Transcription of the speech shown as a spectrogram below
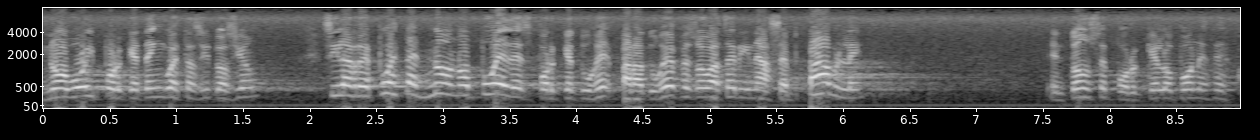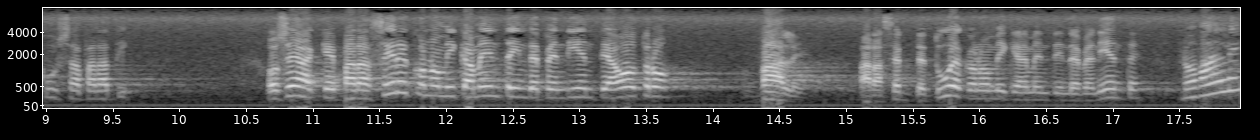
no voy porque tengo esta situación? Si la respuesta es no, no puedes porque tu para tu jefe eso va a ser inaceptable, entonces ¿por qué lo pones de excusa para ti? O sea que para ser económicamente independiente a otro, vale. Para hacerte tú económicamente independiente, no vale.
